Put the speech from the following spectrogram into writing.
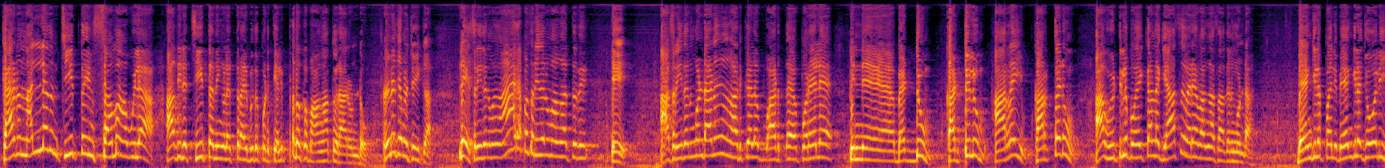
കാരണം നല്ലതും ചീത്തയും സമാവൂല അതിലെ ചീത്ത നിങ്ങൾ എത്ര അത്ഭുതപ്പെടുത്തിയാൽ ഇപ്പൊ ഇതൊക്കെ വാങ്ങാത്തവരാരുണ്ടോ അതിനൊക്കെ നമ്മൾ ചോദിക്കുക. അല്ലേ ശ്രീധനം ആരപ്പ ശ്രീധനം വാങ്ങാത്തത്? ഏ ആ കൊണ്ടാണ് അടുക്കള പുരയിലെ പിന്നെ ബെഡും കട്ടിലും അറയും കർട്ടനും ആ വീട്ടിൽ പോയിക്കാനുള്ള ഗ്യാസ് വരെ വാങ്ങാൻ സാധനം കൊണ്ടാ. ബാങ്കിലെ പലി ബാങ്കിലെ ജോലി.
